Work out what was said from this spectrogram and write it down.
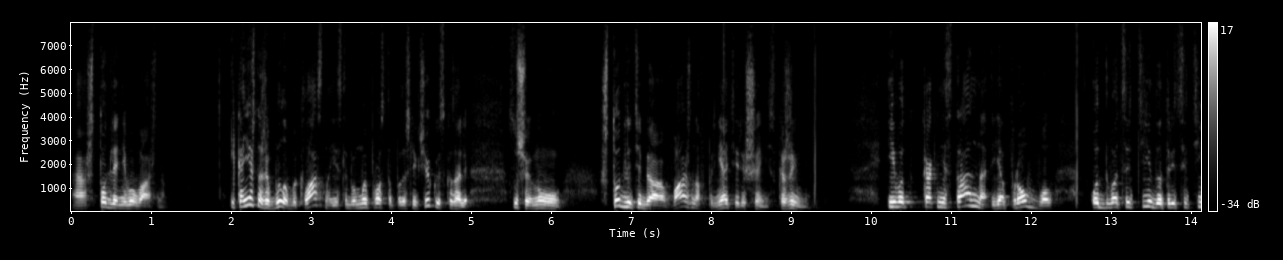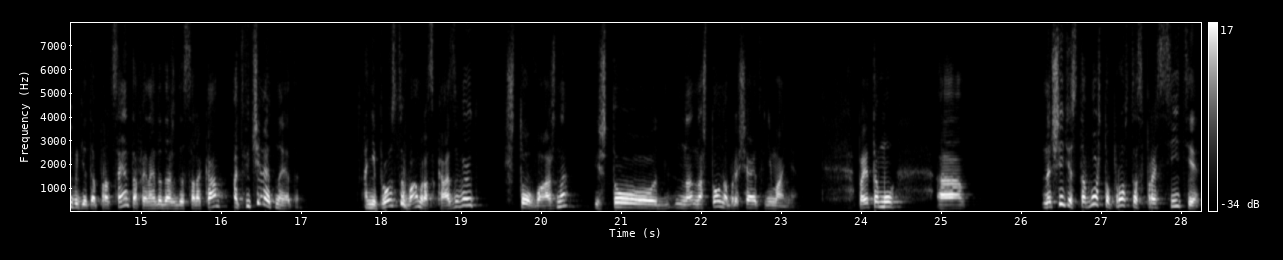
а, что для него важно. И, конечно же, было бы классно, если бы мы просто подошли к человеку и сказали, слушай, ну, что для тебя важно в принятии решений, скажи мне. И вот, как ни странно, я пробовал, от 20 до 30 где-то процентов, иногда даже до 40, отвечают на это. Они просто вам рассказывают, что важно и что, на, на что он обращает внимание. Поэтому э, начните с того, что просто спросите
